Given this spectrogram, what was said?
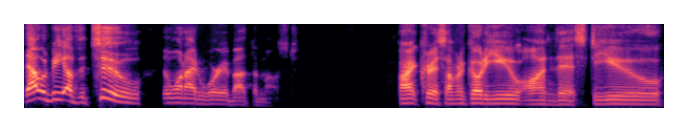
that would be of the two, the one I'd worry about the most. All right, Chris, I'm going to go to you on this. Do you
